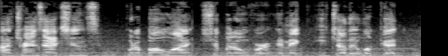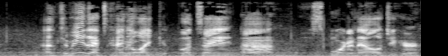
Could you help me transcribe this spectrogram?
on transactions, put a bow on it, ship it over, and make each other look good. And to me, that's kind of like, let's say, uh, sport analogy here.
